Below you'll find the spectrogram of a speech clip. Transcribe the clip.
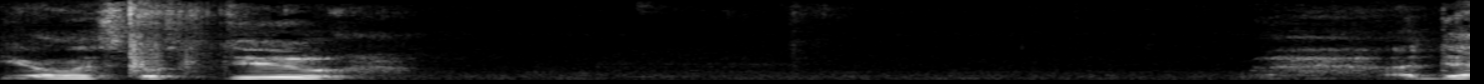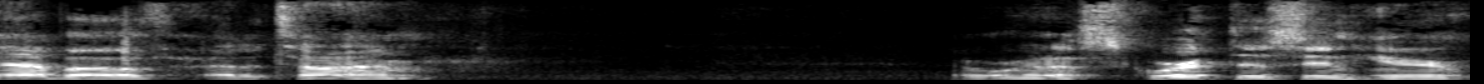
you're only supposed to do a dab of at a time. And we're going to squirt this in here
